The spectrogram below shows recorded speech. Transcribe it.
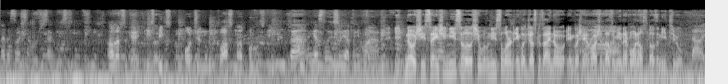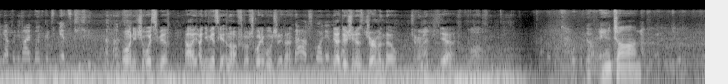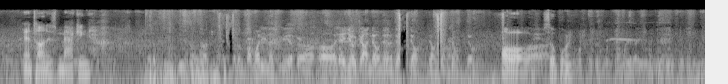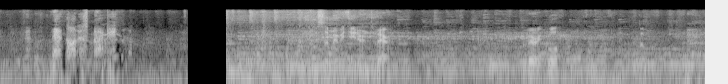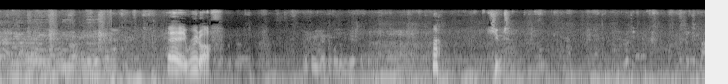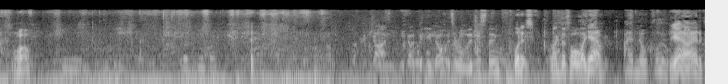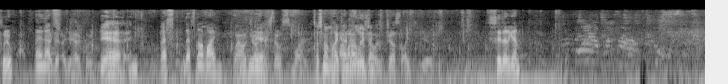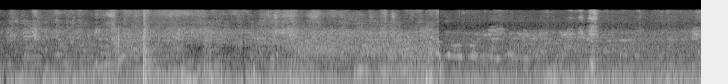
Блин, какой ужас, я реально не знаю английского. Надо срочно выучить английский. Oh, that's okay. He speaks очень классно по-русски. Да, я слышу, я понимаю. No, she's saying she needs to. She will needs to learn English. Just because I know English and Russian doesn't mean everyone else doesn't need to. Да, я понимаю только немецкий. О, ничего себе. А, а немецкий, ну, а в, ш- в школе вы учили, да? Да, в школе. Yeah, dude, she knows German though. German? Yeah. Whoa. Got Anton. Anton is macking. Uh, uh, hey, yo, John, no, no, no, don't, don't, don't, don't, don't, don't. Oh, so boring. Anton is macking. This is a movie theater in Tver. Very cool. Hey, Rudolph. Huh. Cute. Wow. John, yo, did you know it's a religious thing? What is? Like this whole like. Yeah. jumping- I had no clue. Yeah, I had a clue. And Uh, that's you, you had a clue? yeah, and that's that's not my Wow, John, Yeah. you're so smart. that's not my kind I, of I wish I was just like you. Say that again.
